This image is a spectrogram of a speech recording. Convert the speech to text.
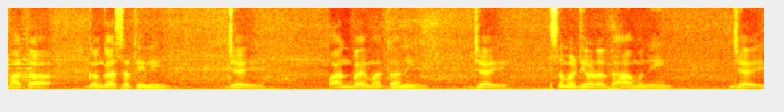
માતા ગંગા સતીની જય પાનબાઈ માતાની. જય સમઢિયાળા ધામની. જય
